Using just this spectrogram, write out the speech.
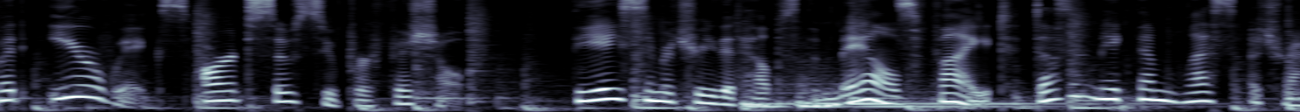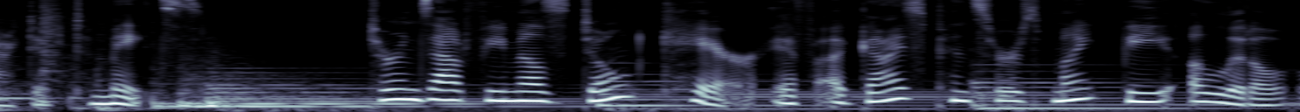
But earwigs aren't so superficial. The asymmetry that helps the males fight doesn't make them less attractive to mates. Turns out females don't care if a guy's pincers might be a little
